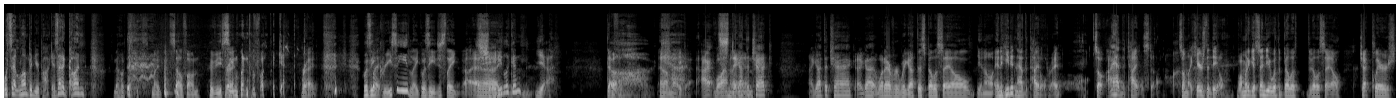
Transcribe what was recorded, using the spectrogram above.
What's that lump in your pocket? Is that a gun? No, it's, it's my cell phone. Have you seen one before? right. Was he But- greasy? Like, was he just like Uh, shady looking? Yeah, definitely. Oh, And I'm God. like, I well, I mean, I got the check. I got the check. I got whatever. We got this bill of sale, you know, and he didn't have the title, right? So I had the title still. So I'm like, here's the deal. Well, I'm going to get send you with the bill of the bill of sale. Check clears.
